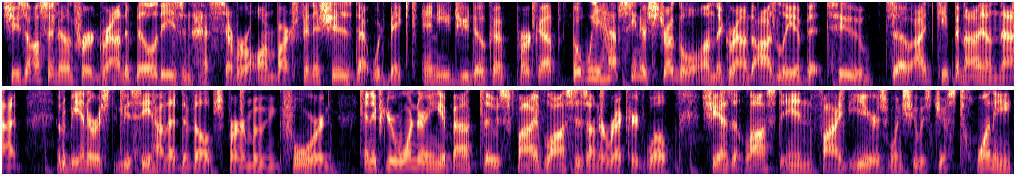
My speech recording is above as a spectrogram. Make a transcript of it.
She's also known for her ground abilities and has several armbar finishes that would make any judoka perk up, but we have seen her struggle on the ground oddly a bit too, so I'd keep an eye on that. It'll be interesting to see how that develops for her moving forward. And if you're wondering about those five losses on her record, well, she hasn't lost in five years when she was just 20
